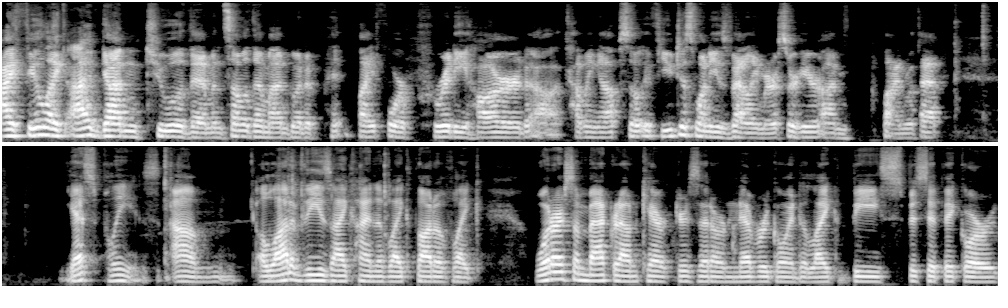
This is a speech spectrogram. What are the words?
I feel like I've gotten two of them, and some of them I'm going to p- fight for pretty hard uh, coming up. So, if you just want to use Valley Mercer here, I'm fine with that. Yes, please. Um, a lot of these I kind of like thought of like, what are some background characters that are never going to like be specific or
